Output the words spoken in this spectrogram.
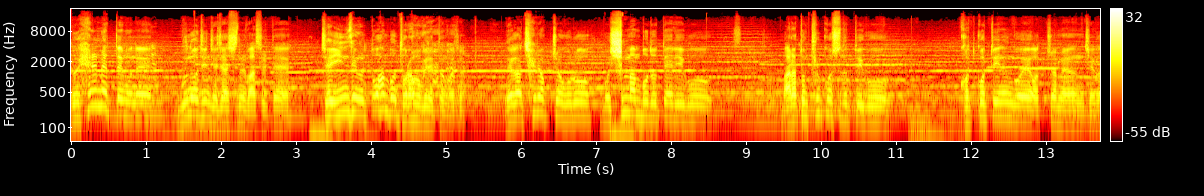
그 헬멧 때문에 무너진 제 자신을 봤을 때 제 인생을 또 한 번 돌아보게 됐던 거죠. 내가 체력적으로 뭐 10만 보도 때리고 마라톤 풀코스도 뛰고 걷고 뛰는 거에 어쩌면 제가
